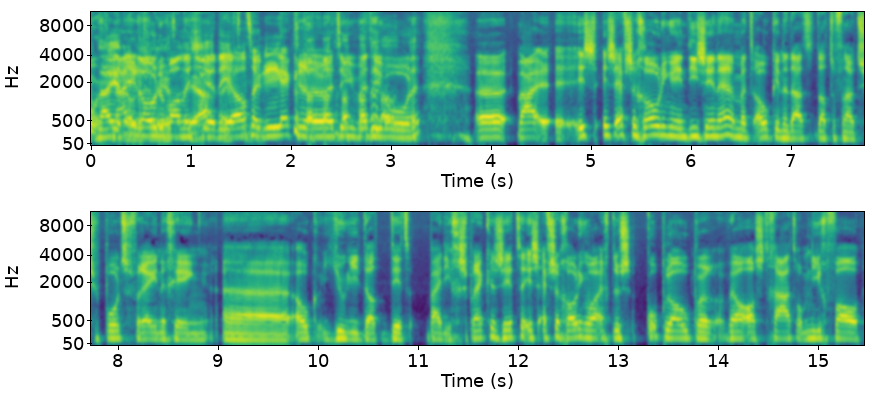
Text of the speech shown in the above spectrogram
een Nijrode mannetje, Ja, die altijd lekker eh, met die, met die woorden. Maar is, is FC Groningen in die zin, hè, met ook inderdaad dat er vanuit de supportersvereniging eh, ook jullie dat dit bij die gesprekken zitten, is FC Groningen wel echt dus koploper, wel als het gaat om in ieder geval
